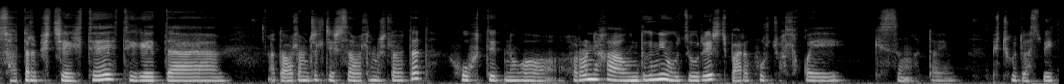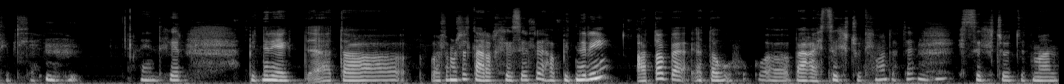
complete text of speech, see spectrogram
содар бичээг те тэгээд одоо уламжилж ирсэн уламжлуудад хүүхдэд нөгөө хурууныхаа өндөгний үзүүрээрч баг хурж болохгүй гэсэн одоо юм бичгүүд бас байдаг билээ. Тэгэхээр бид нар яг одоо уламжлалт арга гэхээсээ л бидний одоо одоо байгаа эцэг эхчүүд гэх юм да тий эцэг эхчүүдэд маань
